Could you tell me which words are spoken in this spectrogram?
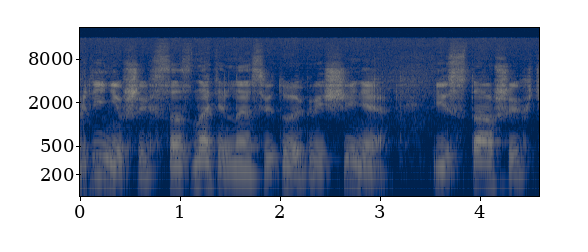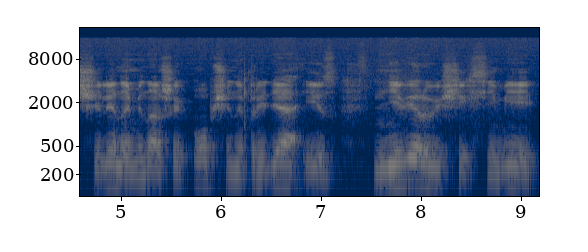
принявших сознательное святое крещение и ставших членами нашей общины, придя из неверующих семей,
